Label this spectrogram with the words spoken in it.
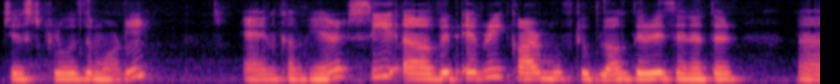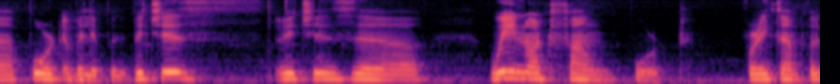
Just close the model and come here. See uh, with every car move to block there is another uh, port available which is which is uh, way not found port. For example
